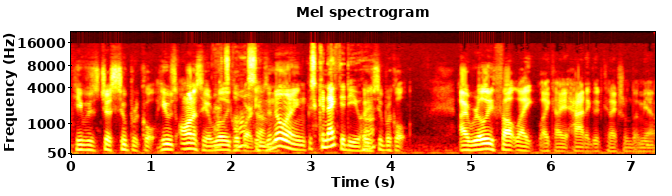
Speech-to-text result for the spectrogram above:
He was just super cool. He was honestly a really That's cool part. He was awesome. annoying, He's connected to you, but huh? he's super cool. I really felt like like I had a good connection with him. Yeah,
